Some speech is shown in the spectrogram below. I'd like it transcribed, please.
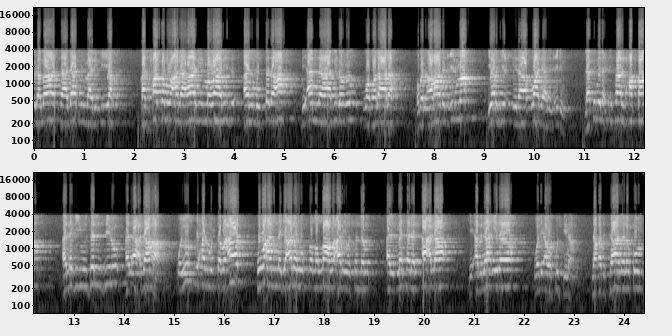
علماء السادات المالكية قد حكموا على هذه الموالد المبتدعة بأنها بدع وضلالة ومن أراد العلم يرجع إلى أقوال أهل العلم. لكن الاحتفال الحق الذي يزلزل الأعداء ويصلح المجتمعات هو أن نجعله صلى الله عليه وسلم المثل الأعلى لأبنائنا ولأنفسنا. لقد كان لكم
